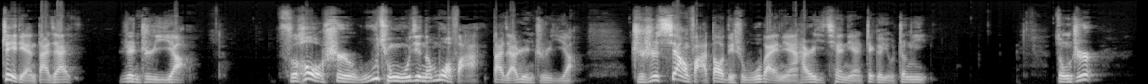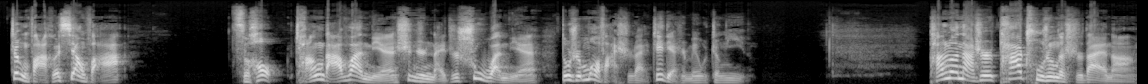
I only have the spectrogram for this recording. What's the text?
这点大家认知一样，此后是无穷无尽的末法，大家认知一样，只是相法到底是五百年还是一千年，这个有争议。总之，正法和相法。此后长达万年，甚至乃至数万年，都是末法时代，这点是没有争议的。谭鸾大师他出生的时代呢，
